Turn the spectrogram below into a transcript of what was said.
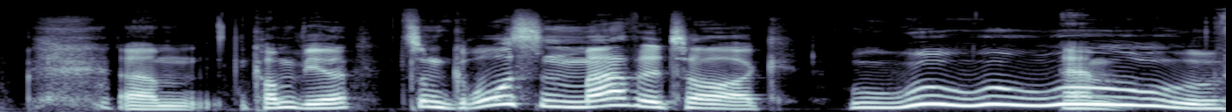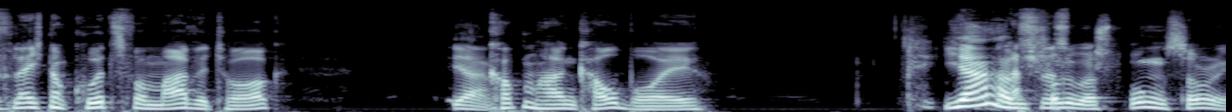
ähm, kommen wir zum großen Marvel Talk. Uh. Vielleicht noch kurz vor Marvel Talk. ja, Copenhagen Cowboy. Ja habe ich voll übersprungen. Sorry.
